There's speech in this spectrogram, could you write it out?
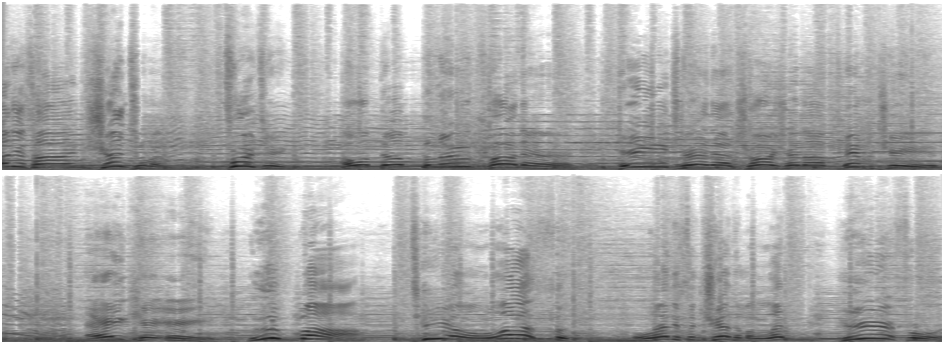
Ladies and gentlemen, fighting out of the blue corner, he trained at Georgiana Pipchin, aka Lupa Tio. Ladies and gentlemen, let's hear for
